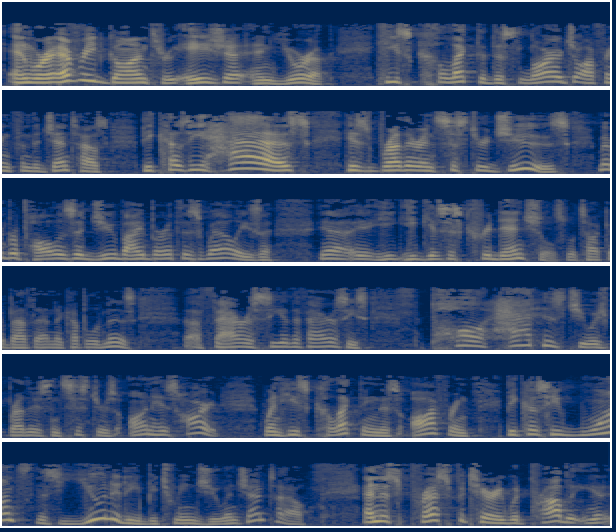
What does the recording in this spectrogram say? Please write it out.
And wherever he'd gone through Asia and Europe, he's collected this large offering from the Gentiles because he has his brother and sister Jews. Remember, Paul is a Jew by birth as well. He's a, you know, he, he gives his credentials. We'll talk about that in a couple of minutes. A Pharisee of the Pharisees. Paul had his Jewish brothers and sisters on his heart when he's collecting this offering because he wants this unity between Jew and Gentile. And this presbytery would probably,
